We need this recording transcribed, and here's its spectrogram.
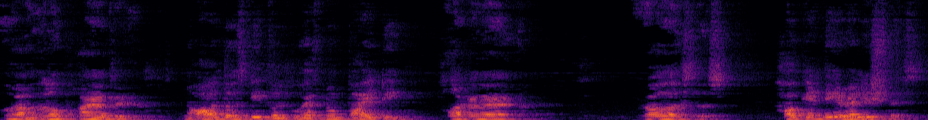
who have no piety, Now all those people who have no piety, how can they relish this? how can they relish this?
